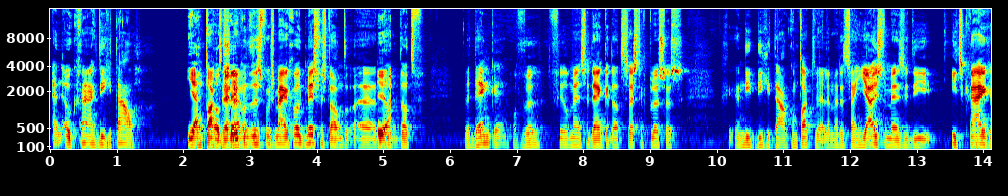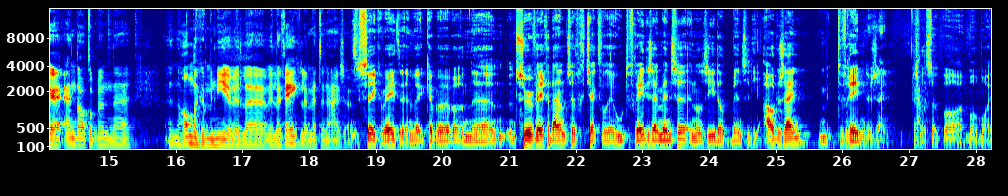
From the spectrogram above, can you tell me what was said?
En ook graag digitaal ja, contact willen. Want het is volgens mij een groot misverstand ja. dat, dat we denken, of we, veel mensen denken dat 60-plussers niet digitaal contact willen. Maar dat zijn juist de mensen die iets krijgen en dat op een, uh, een handige manier willen, willen regelen met een huisarts. Zeker weten. Ik heb, we hebben een, uh, een survey gedaan, dus even gecheckt hoe tevreden zijn mensen. En dan zie je dat mensen die ouder zijn, tevredener zijn. Dus dat is ook wel, uh, wel mooi.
